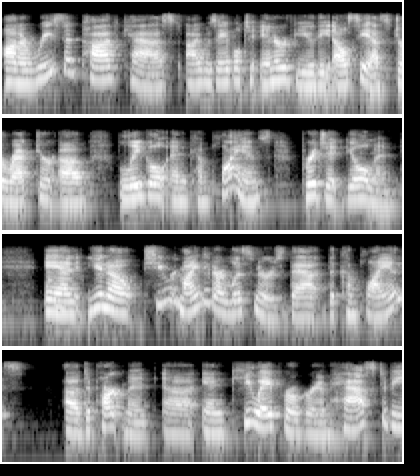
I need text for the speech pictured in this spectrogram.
on a recent podcast. I was able to interview the LCS Director of Legal and Compliance, Bridget Gilman. And, you know, she reminded our listeners that the compliance uh, department uh, and QA program has to be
